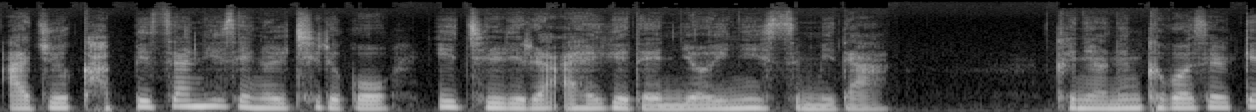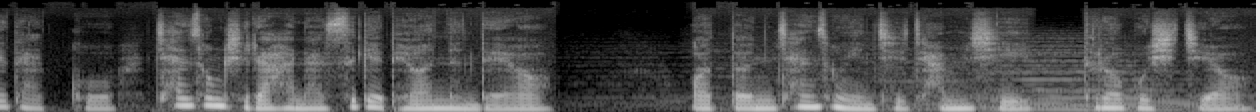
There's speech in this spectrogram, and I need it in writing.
아주 값비싼 희생을 치르고 이 진리를 알게 된 여인이 있습니다. 그녀는 그것을 깨닫고 찬송시를 하나 쓰게 되었는데요. 어떤 찬송인지 잠시 들어보시지요.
